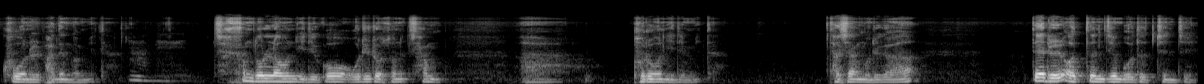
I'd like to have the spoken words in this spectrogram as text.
구원을 받은 겁니다. 참 놀라운 일이고 우리로서는 참 아, 부러운 일입니다. 다시 한번 우리가 때를 얻든지 못 얻든지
